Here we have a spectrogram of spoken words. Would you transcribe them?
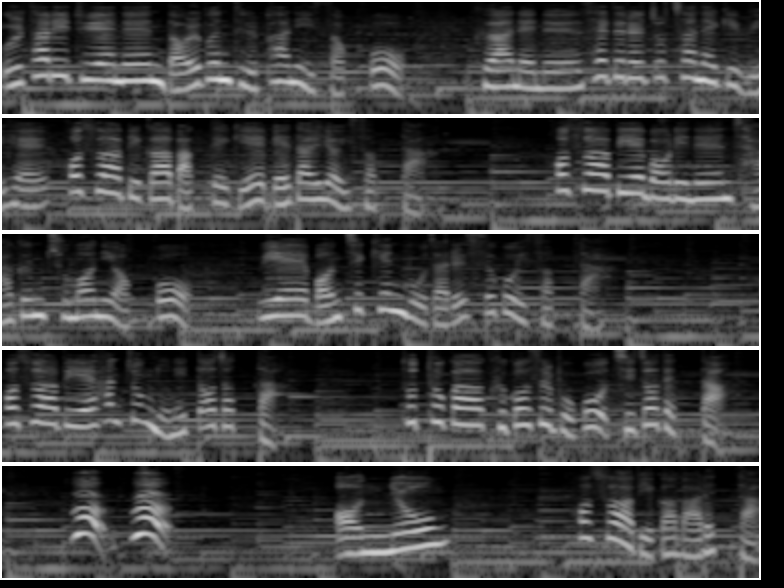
울타리 뒤에는 넓은 들판이 있었고 그 안에는 새들을 쫓아내기 위해 허수아비가 막대기에 매달려 있었다. 허수아비의 머리는 작은 주머니였고 위에 먼치킨 모자를 쓰고 있었다. 허수아비의 한쪽 눈이 떠졌다. 토토가 그것을 보고 지저댔다. 왜, 왜? 안녕. 허수아비가 말했다.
